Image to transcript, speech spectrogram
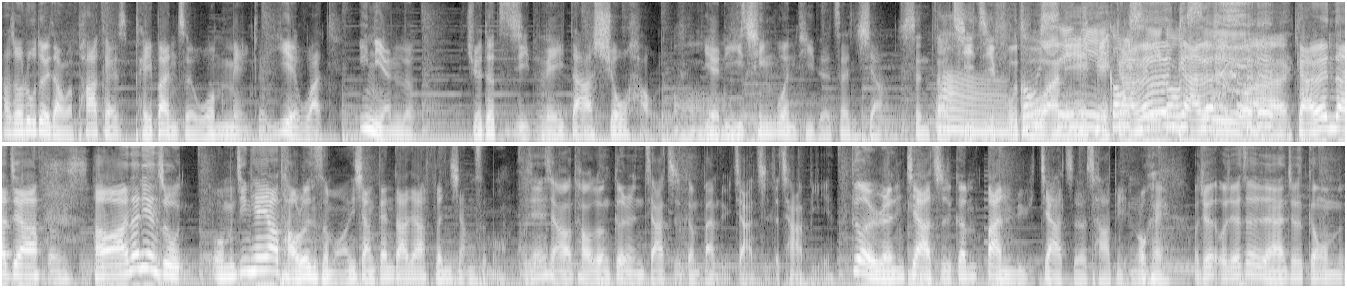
她说，陆队长的 Podcast 陪伴着我每个夜晚，一年了，觉得自己雷达修好了，哦也厘清问题的真相。胜造七级浮屠啊！你，恭喜感恩恭感恩 感恩大家。恭喜！好啊，那念主，我们今天要讨论什么？你想跟大家分享什么？我今天想要讨论个人价值跟伴侣价值的差别。个人价值跟伴侣价值的差别。嗯 OK，我觉得，我觉得这仍然就是跟我们，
